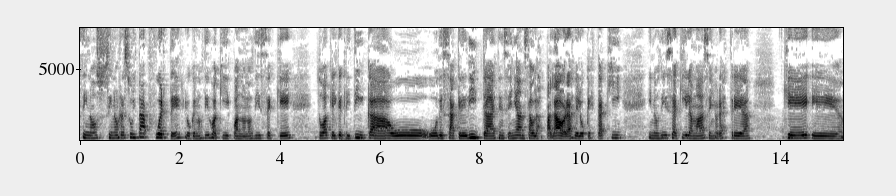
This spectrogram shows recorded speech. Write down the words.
si nos, si nos resulta fuerte lo que nos dijo aquí cuando nos dice que todo aquel que critica o, desacredita esta enseñanza o las palabras de lo que está aquí, y nos dice aquí la amada señora Estrella que eh,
